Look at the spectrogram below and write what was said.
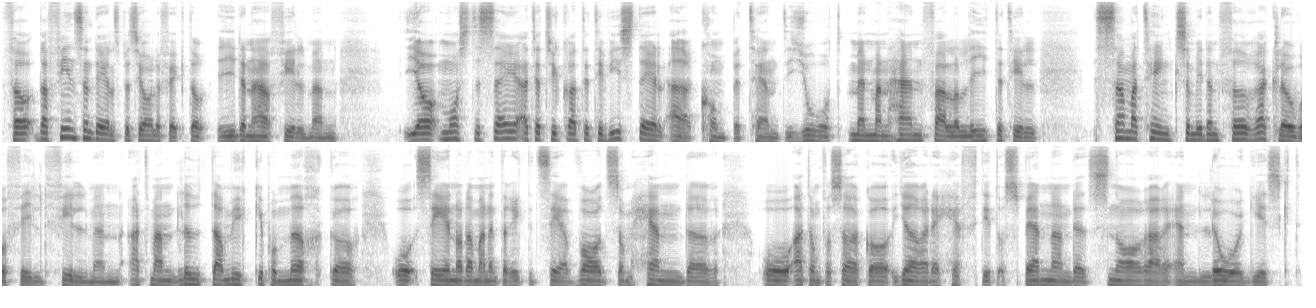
För där finns en del specialeffekter i den här filmen. Jag måste säga att jag tycker att det till viss del är kompetent gjort men man hänfaller lite till samma tänk som i den förra Cloverfield-filmen att man lutar mycket på mörker och scener där man inte riktigt ser vad som händer och att de försöker göra det häftigt och spännande snarare än logiskt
